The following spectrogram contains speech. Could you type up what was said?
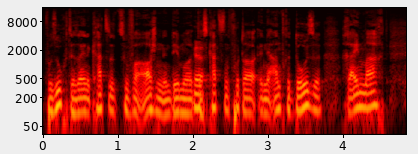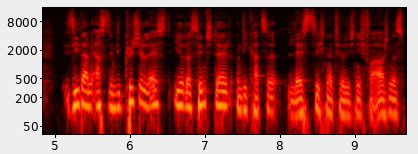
versucht er seine Katze zu verarschen, indem er ja. das Katzenfutter in eine andere Dose reinmacht sie dann erst in die Küche lässt, ihr das hinstellt und die Katze lässt sich natürlich nicht verarschen. Das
